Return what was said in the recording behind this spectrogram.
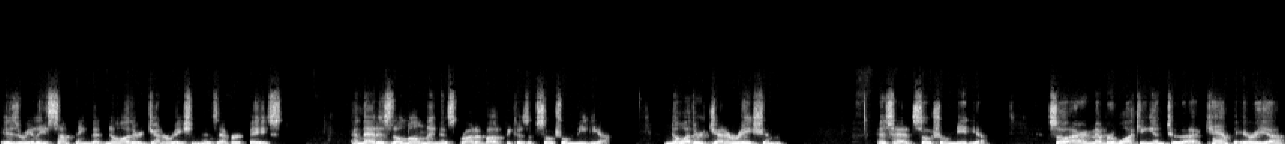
is really something that no other generation has ever faced. And that is the loneliness brought about because of social media. No other generation has had social media. So I remember walking into a camp area.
